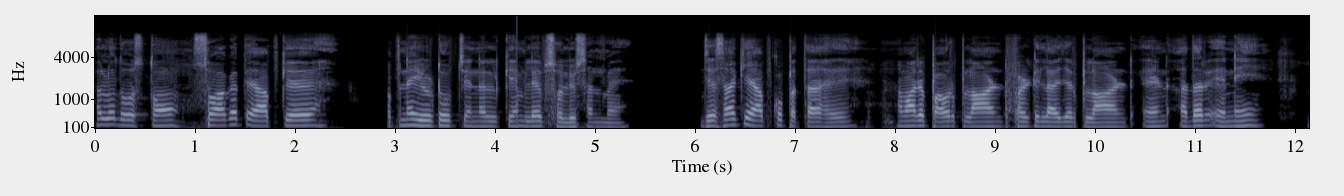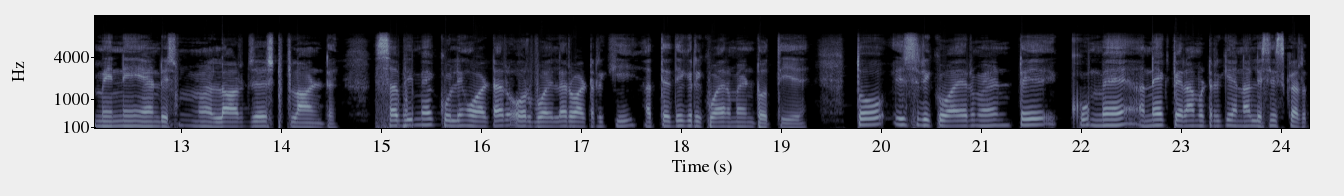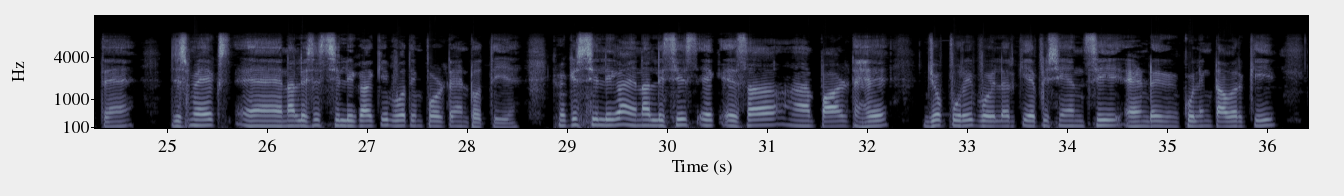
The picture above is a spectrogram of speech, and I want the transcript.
Hello दोस्तों, स्वागत है आपके अपने YouTube channel chem lab solution में। जैसा कि आपको पता है, हमारे power plant, fertiliser plant and other any, mini and largest plant, सभी में कूलिंग वाटर और बॉयलर वाटर की अत्यधिक रिक्वायरमेंट होती है। तो इस रिक्वायरमेंट को में अनेक पैरामीटर की एनालिसिस करते हैं जिसमें एक एनालिसिस सिलिका की बहुत इम्पोर्टेंट होती है, क्योंकि सिलिका एनालिसिस एक ऐसा पार्ट है जो पूरी बॉयलर की एफिशिएंसी एंड कूलिंग टावर की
